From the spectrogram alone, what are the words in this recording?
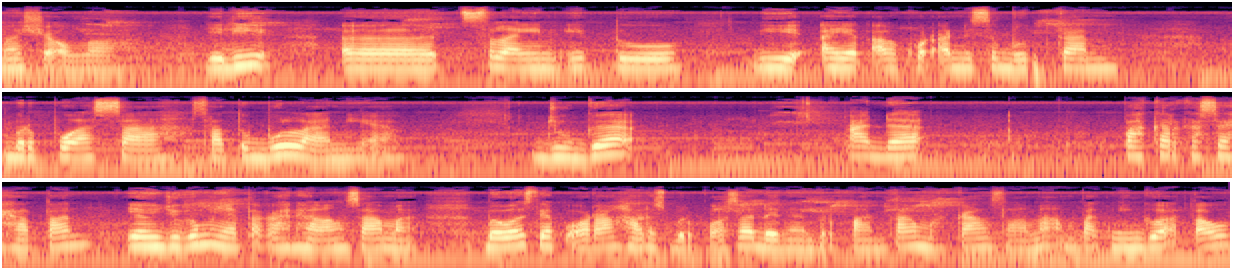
Masya Allah. Jadi uh, selain itu di ayat Al-Quran disebutkan berpuasa satu bulan ya juga ada pakar kesehatan yang juga menyatakan hal yang sama bahwa setiap orang harus berpuasa dengan berpantang makan selama 4 minggu atau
